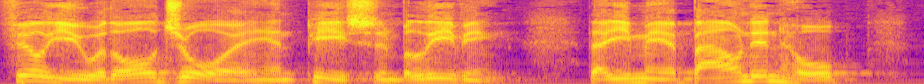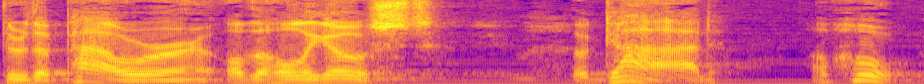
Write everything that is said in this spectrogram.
fill you with all joy and peace in believing, that ye may abound in hope through the power of the Holy Ghost the God of hope.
